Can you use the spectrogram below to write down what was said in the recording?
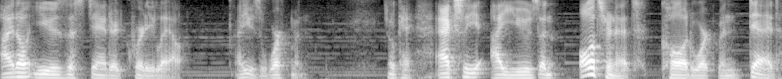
I don't use the standard QWERTY layout. I use Workman. Okay, actually, I use an alternate called Workman Dead,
